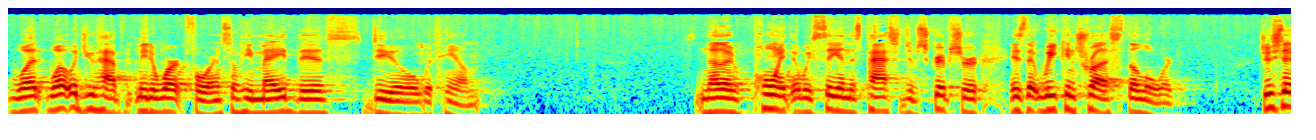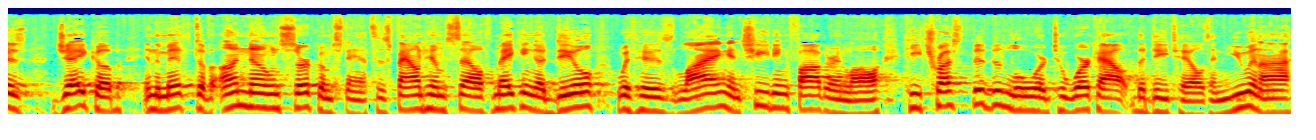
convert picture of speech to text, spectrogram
what, what would you have me to work for? And so he made this deal with him. Another point that we see in this passage of Scripture is that we can trust the Lord. Just as Jacob, in the midst of unknown circumstances, found himself making a deal with his lying and cheating father in law, he trusted the Lord to work out the details. And you and I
